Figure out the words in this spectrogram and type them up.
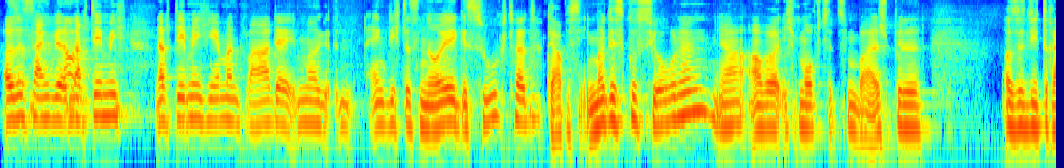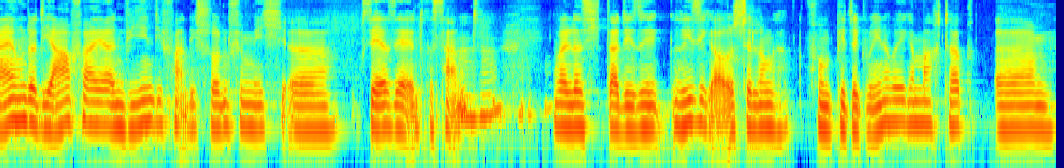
Also sagen wir, nachdem ich, nachdem ich jemand war, der immer eigentlich das Neue gesucht hat, gab es immer Diskussionen, ja, aber ich mochte zum Beispiel, also die 300-Jahr-Feier in Wien, die fand ich schon für mich äh, sehr, sehr interessant, mhm. weil ich da diese riesige Ausstellung von Peter Greenaway gemacht habe. Ähm,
